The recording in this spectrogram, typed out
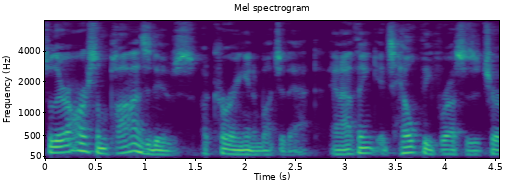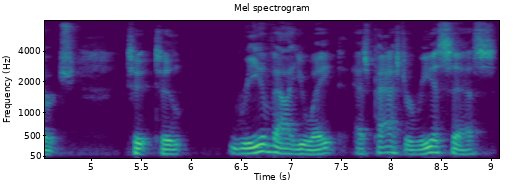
so there are some positives occurring in a bunch of that. And I think it's healthy for us as a church to, to reevaluate as pastor, reassess,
